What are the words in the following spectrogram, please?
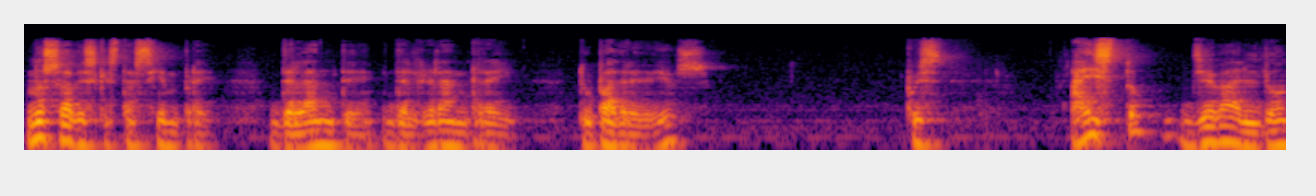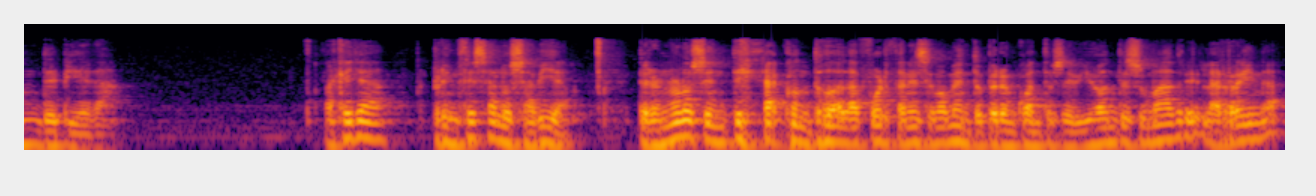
no sabes que estás siempre delante del gran rey, tu Padre Dios? Pues a esto lleva el don de piedad. Aquella princesa lo sabía, pero no lo sentía con toda la fuerza en ese momento, pero en cuanto se vio ante su madre, la reina,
